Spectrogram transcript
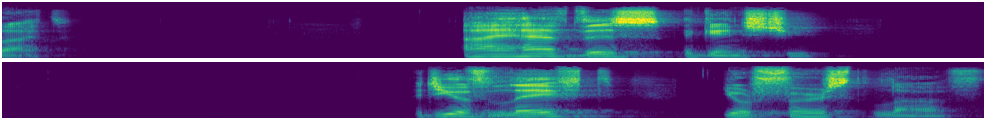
But I have this against you that you have left your first love.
